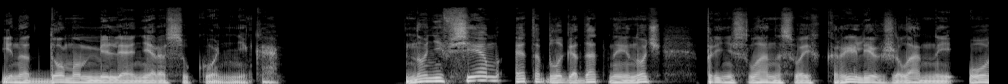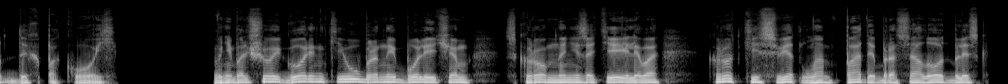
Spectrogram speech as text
и над домом миллионера-суконника. Но не всем эта благодатная ночь принесла на своих крыльях желанный отдых, покой. В небольшой горенке, убранной более чем скромно незатейливо, Кроткий свет лампады бросал отблеск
